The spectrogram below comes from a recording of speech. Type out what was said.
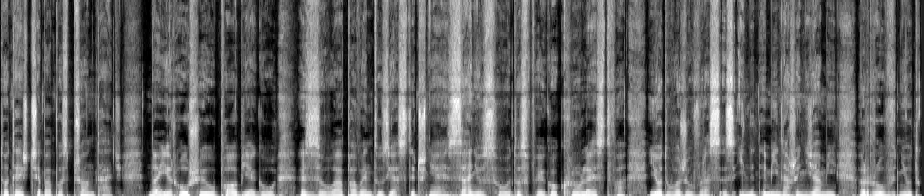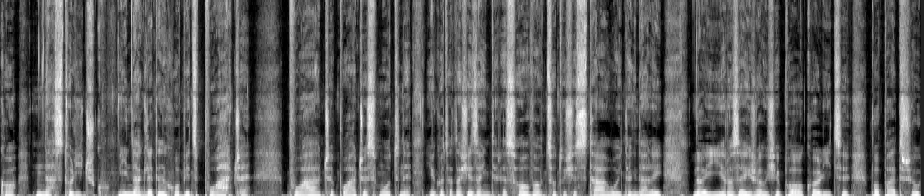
to też trzeba posprzątać. No i ruszył, pobiegł, złapał entuzjastycznie, zaniósł do swojego królestwa i odłożył wraz z innymi narzędziami równiutko na stoliczku. I nagle ten chłopiec płacze, płacze, płacze smutny. Jego tata się zainteresował, co tu się stało i tak dalej. No i rozejrzał się po okolicy, popatrzył,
